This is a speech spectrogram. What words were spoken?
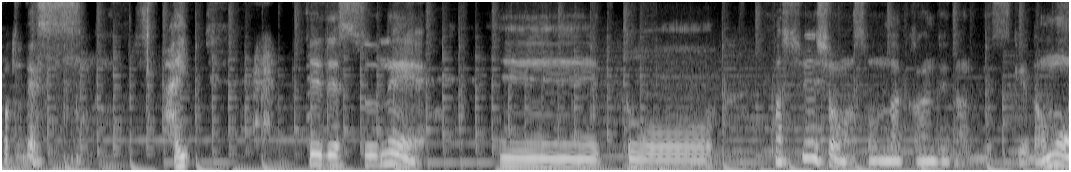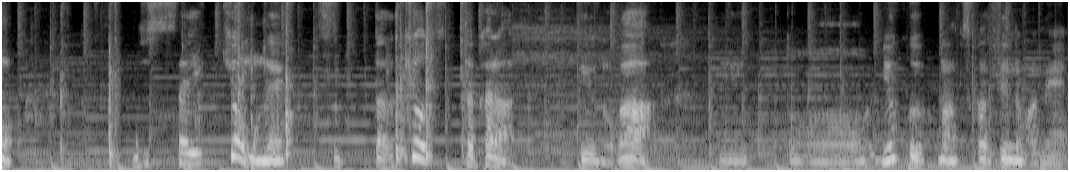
ことです。はい。でですね、えーっと、まあ、シチュエーションはそんな感じなんですけども、実際今日もね、釣った、今日釣ったからっていうのが、えーっと、よくまあ使ってるのがね、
